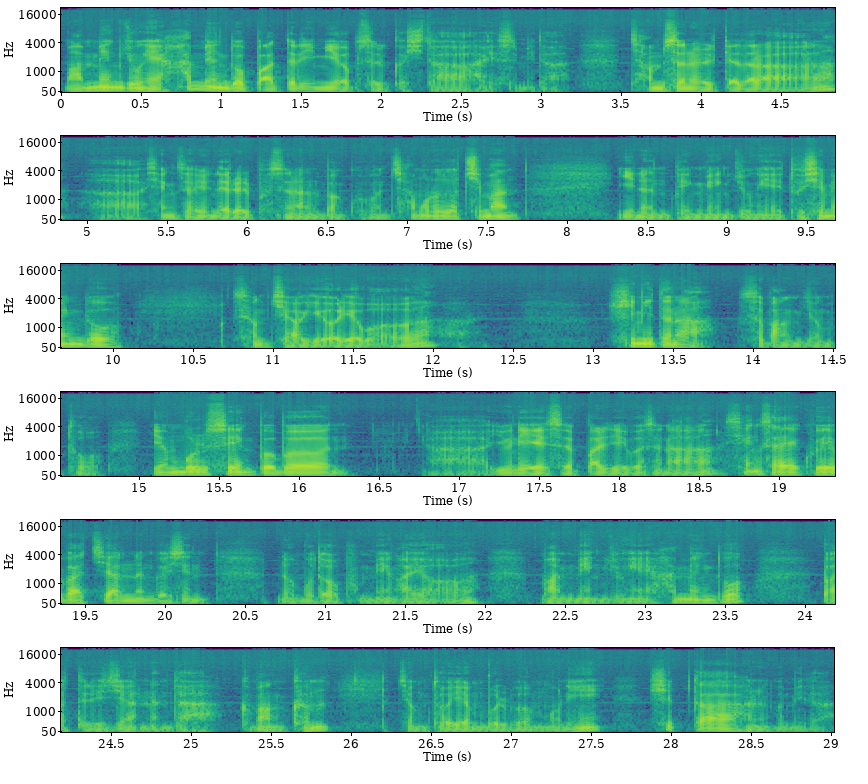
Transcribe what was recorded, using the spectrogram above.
만명 중에 한 명도 빠뜨림이 없을 것이다 하였습니다. 참선을 깨달아 아, 생사윤회를 벗어나는 방법은 참으로 좋지만 이는 백명 중에 두세 명도 성취하기 어려워 힘이 드나 서방정토 연불수행법은 아, 윤회에서 빨리 벗어나 생사에 구애받지 않는 것은 너무도 분명하여 만명 중에 한 명도 빠뜨리지 않는다. 그만큼 정토 연불법문이 쉽다 하는 겁니다.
